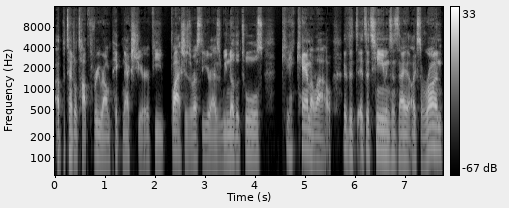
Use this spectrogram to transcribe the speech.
a potential top three round pick next year if he flashes the rest of the year, as we know the tools can, can allow. It's a, it's a team in Cincinnati that likes to run.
